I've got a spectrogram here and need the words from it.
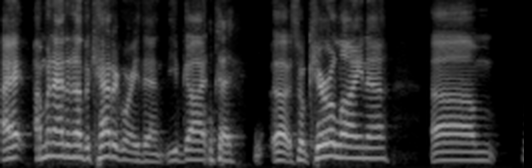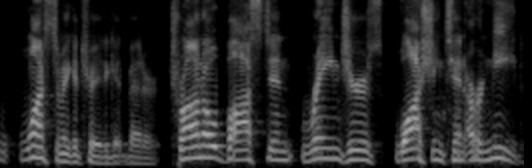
I I'm gonna add another category. Then you've got okay. Uh, so Carolina um, wants to make a trade to get better. Toronto, Boston, Rangers, Washington are need.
